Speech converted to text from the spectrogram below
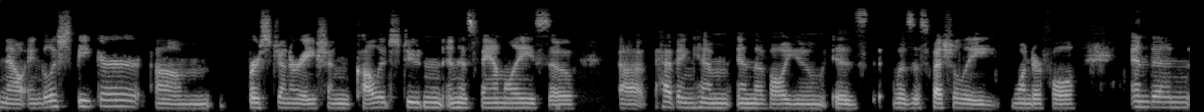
now English speaker, um, first generation college student in his family. So uh, having him in the volume is was especially wonderful. And then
